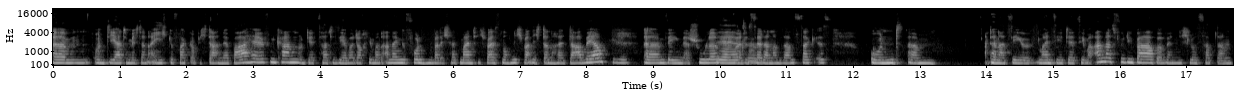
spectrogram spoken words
Ähm, und die hatte mich dann eigentlich gefragt, ob ich da an der Bar helfen kann. Und jetzt hatte sie aber doch jemand anderen gefunden, weil ich halt meinte, ich weiß noch nicht, wann ich dann halt da wäre, mhm. ähm, wegen der Schule, ja, ja, weil klar. das ja dann am Samstag ist. Und ähm, dann hat sie gemeint, sie hätte jetzt jemand anders für die Bar, aber wenn ich Lust habe, dann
